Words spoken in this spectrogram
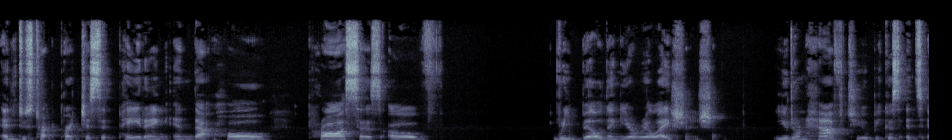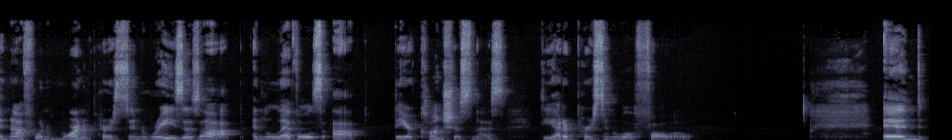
and to start participating in that whole process of rebuilding your relationship. You don't have to because it's enough when one person raises up and levels up their consciousness, the other person will follow. And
